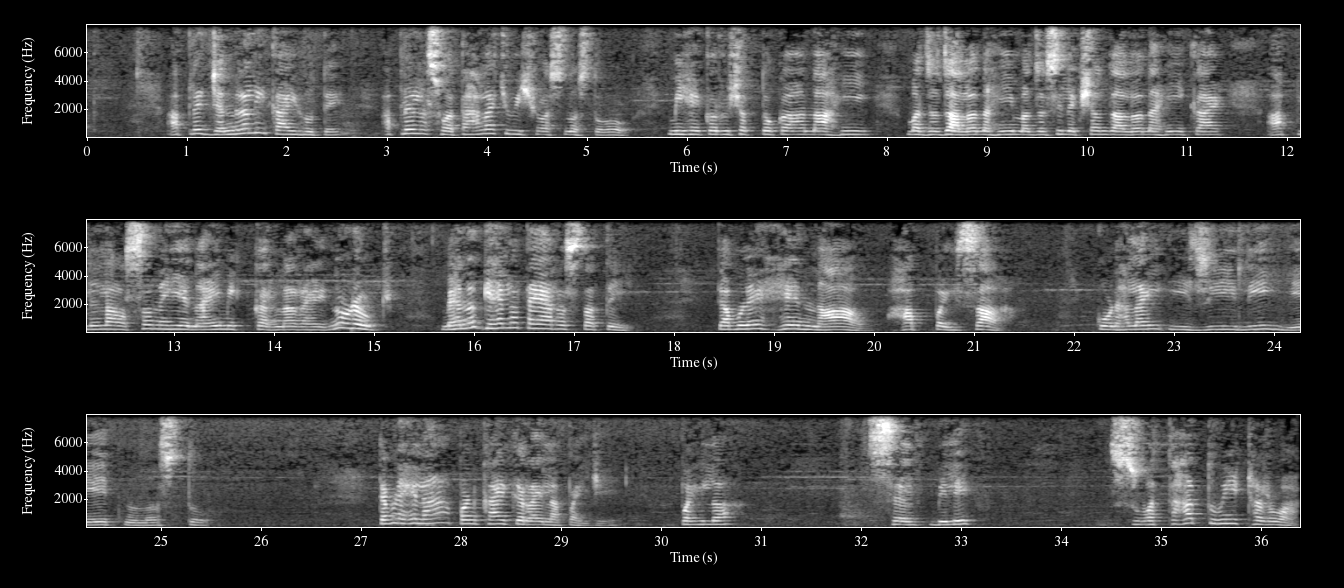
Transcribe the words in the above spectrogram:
आपले जनरली काय होते? आपल्याला स्वतःलाच विश्वास नसतो. मी हे करू शकतो का? नाही. माझं झालं नाही माझं सिलेक्शन झालं नाही काय? आपल्याला असं नाही आहे नाही मी करणार आहे. नो डाऊट मेहनत घ्यायला तयार असतात ते. त्यामुळे हे नाव हा पैसा कोणालाही इझिली येत नसतो. त्यामुळे ह्याला आपण काय करायला पाहिजे? पहिलं सेल्फ बिलीफ स्वतः तुम्ही ठरवा.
